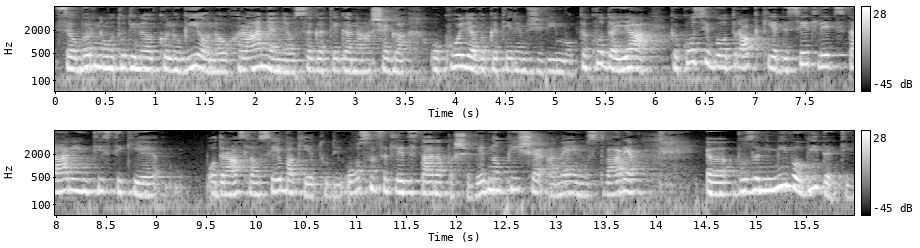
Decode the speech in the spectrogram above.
se obrnemo tudi na ekologijo, na ohranjanje vsega tega našega okolja, v katerem živimo. Tako da, ja, kako si bo otrok, ki je deset let star in tisti, ki je odrasla oseba, ki je tudi 80 let stara, pa še vedno piše ne, in ustvarja, Eh, bo zanimivo videti.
